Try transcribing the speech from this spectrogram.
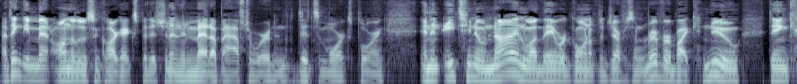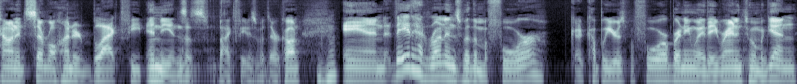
I think they met on the Lewis and Clark expedition and then met up afterward and did some more exploring. And in 1809, while they were going up the Jefferson River by canoe, they encountered several hundred Blackfeet Indians. That's Blackfeet is what they're called. Mm-hmm. And they had had run-ins with them before, a couple years before. But anyway, they ran into them again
